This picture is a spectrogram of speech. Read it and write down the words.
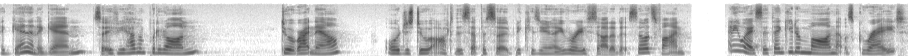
again and again. So if you haven't put it on, do it right now or just do it after this episode because you know you've already started it. So it's fine. Anyway, so thank you to Mon. That was great.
